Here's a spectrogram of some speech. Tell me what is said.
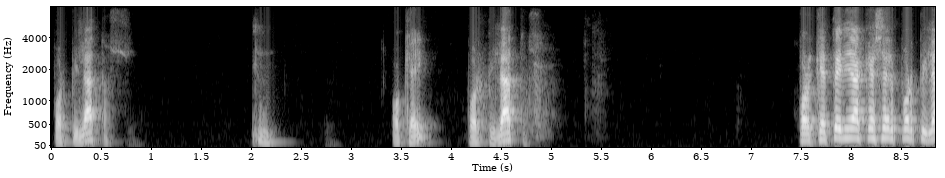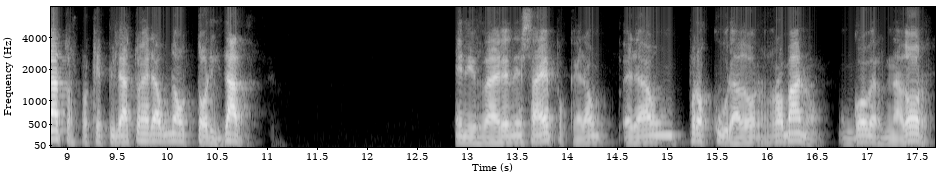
por Pilatos. ¿Ok? Por Pilatos. ¿Por qué tenía que ser por Pilatos? Porque Pilatos era una autoridad en Israel en esa época, era un, era un procurador romano, un gobernador.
